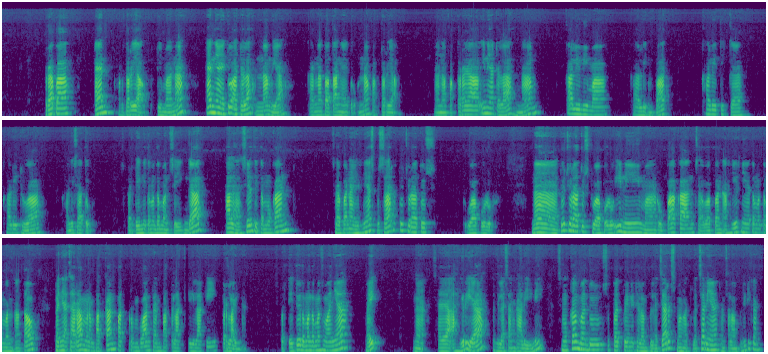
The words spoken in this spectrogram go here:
berapa? N faktorial, di mana N-nya itu adalah 6 ya, karena totalnya itu 6 faktorial. Nah, 6 faktorial ini adalah 6 kali 5 kali 4 kali 3 kali 2 kali 1. Seperti ini teman-teman, sehingga alhasil ditemukan jawaban akhirnya sebesar 720. Nah, 720 ini merupakan jawaban akhirnya teman-teman atau banyak cara menempatkan 4 perempuan dan 4 laki-laki berlainan. Seperti itu teman-teman semuanya. Baik. Nah, saya akhiri ya penjelasan kali ini. Semoga membantu Sobat Beni dalam belajar, semangat belajarnya, dan salam pendidikan.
